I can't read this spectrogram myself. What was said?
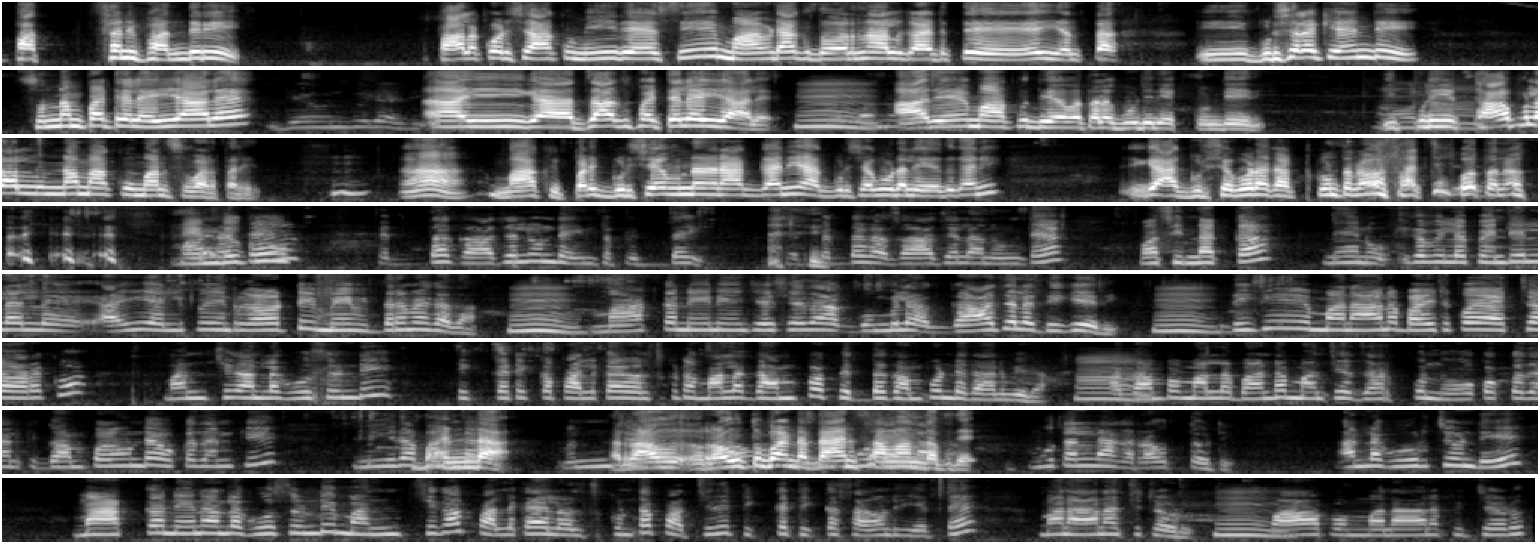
పచ్చని పందిరి పాలకొడి శాకు మీదేసి మామిడాకు దోరణాలు కడితే ఎంత ఈ గుడిసెలకి ఏంది సున్నం పట్టెలు వేయాలి ఇక జాజు పట్టెలు వేయాలి. అదే మాకు దేవతల గుడి లెక్క ఉండేది ఇప్పుడు ఈ టాపులలో ఉన్నా మాకు మనసు పడతలేదు. ఆ, మాకు ఇప్పటికి గుడిసె ఉన్నది నాకు కానీ ఆ గుడిసె కూడా లేదు కానీ ఇక ఆ గుడిసె కూడా కట్టుకుంటున్నాం చచ్చిపోతున్నాం ఎందుకు? పెద్ద గాజలు ఉండే ఇంత పెద్దవి పెద్దగా గాజలు అని ఉంటే మా చిన్నక్క నేను ఇక వీళ్ళ పెండిళ్ళల్లో అయ్యి వెళ్ళిపోయినారు కాబట్టి మేము ఇద్దరమే కదా మా అక్క నేను ఏం చేసేది? ఆ గుమ్మిలో గాజల దిగేది. దిగి మా నాన్న బయటకు పోయి వచ్చే వరకు మంచిగా అందులో కూర్చుండి టిక్క టిక్క పలకాయ వలుచుకుంటా మళ్ళీ గంప పెద్ద గంప ఉండే దాని మీద. ఆ, ఆ గంప మళ్ళీ బండ మంచిగా జరుపుకుంది. ఒక్కొక్క దానికి గంప ఉండే ఒక్కదానికి మీద బండ. రౌతు బండ దాని మూతల్లాగా. సంబంధపదే మూతల్లాగా రౌత్ తోటి అందులో కూర్చుండి మా అక్క నేను అందులో కూర్చుండి మంచిగా పల్లకాయలు ఒలుచుకుంటా పచ్చిది టిక్క టిక్క సౌండ్ చేస్తే మా నాన్న వచ్చేటోడు. పాపం మా నాన్న పిచ్చాడు.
